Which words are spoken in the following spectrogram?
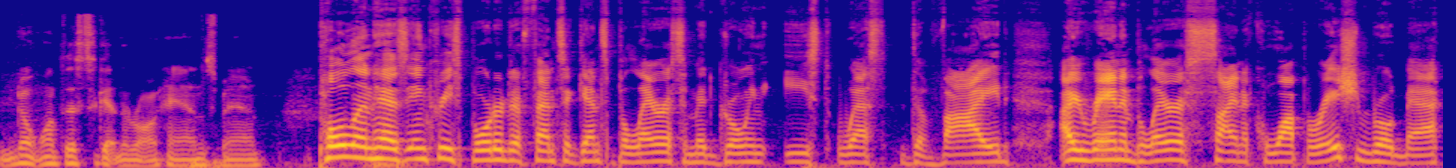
You don't want this to get in the wrong hands, man. Poland has increased border defense against Belarus amid growing east west divide. Iran and Belarus sign a cooperation roadmap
